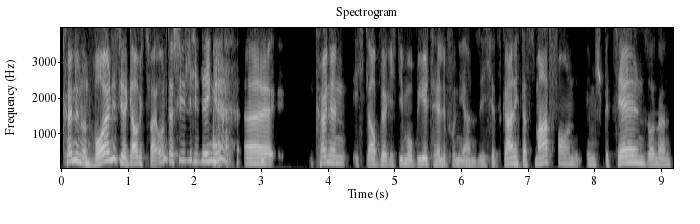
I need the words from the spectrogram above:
können und wollen ist ja, glaube ich, zwei unterschiedliche Dinge. Äh, können, ich glaube wirklich die Mobiltelefonie an sich, jetzt gar nicht das Smartphone im Speziellen, sondern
